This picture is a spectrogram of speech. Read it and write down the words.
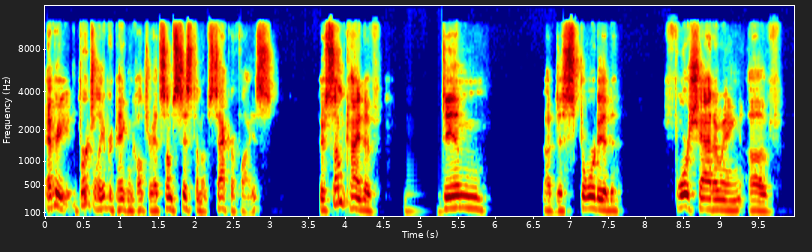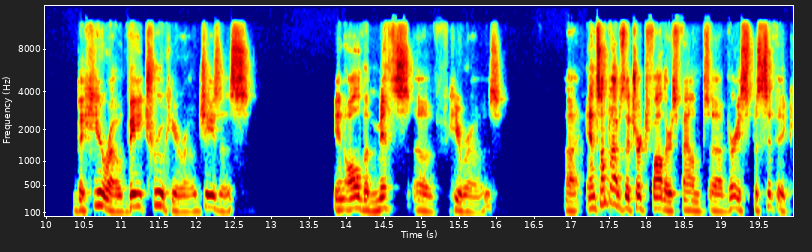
Every virtually every pagan culture had some system of sacrifice. There's some kind of dim, uh, distorted foreshadowing of the hero, the true hero, Jesus, in all the myths of heroes. Uh, and sometimes the church fathers found uh, very specific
